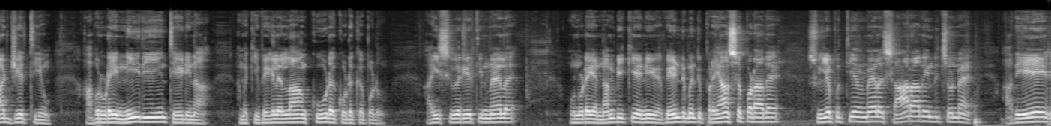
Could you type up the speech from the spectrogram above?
ராஜ்யத்தையும் அவருடைய நீதியையும் தேடினா நமக்கு இவைகளெல்லாம் கூட கொடுக்கப்படும். ஐஸ்வர்யத்தின் மேலே. உன்னுடைய நம்பிக்கையை நீ வேண்டுமென்று பிரயாசப்படாத. சுய புத்தியம் மேலே சாராத என்று சொன்ன அதே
